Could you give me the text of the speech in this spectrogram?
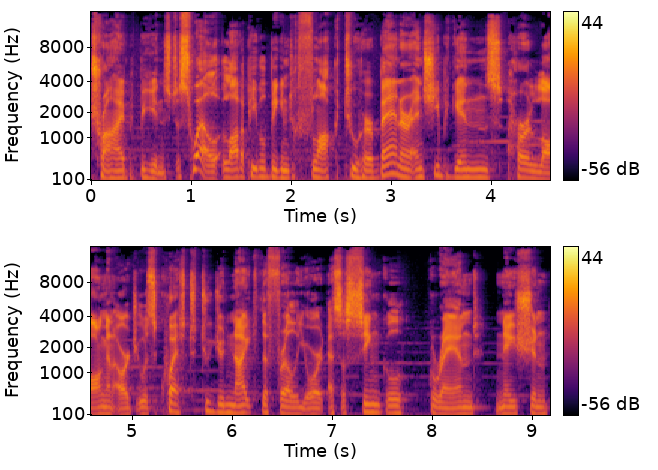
tribe begins to swell. A lot of people begin to flock to her banner, and she begins her long and arduous quest to unite the Freljord as a single grand nation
